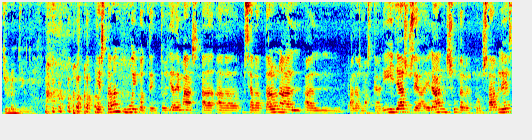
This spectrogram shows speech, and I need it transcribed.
Yo lo entiendo. Y estaban muy contentos y además a- a- se adaptaron al- al- a las mascarillas, o sea, eran súper responsables,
